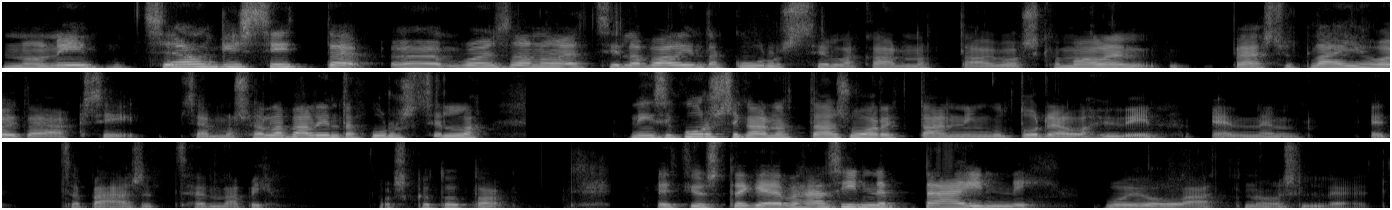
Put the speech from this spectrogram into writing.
No niin, se onkin sitten, voin sanoa, että sillä valintakurssilla kannattaa, koska mä olen päässyt lähihoitajaksi semmoisella valintakurssilla, niin se kurssi kannattaa suorittaa niin kuin todella hyvin ennen, että sä pääset sen läpi. Koska tota, että jos tekee vähän sinne päin, niin voi olla, että ne on silleen, että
